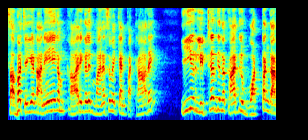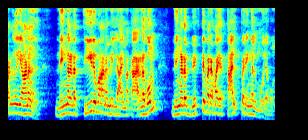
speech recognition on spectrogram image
സഭ ചെയ്യേണ്ട അനേകം കാര്യങ്ങളിൽ മനസ്സ് വയ്ക്കാൻ പറ്റാതെ ഈ ഒരു ലിറ്റർജി എന്ന കാര്യത്തിൽ വട്ടം കറങ്ങുകയാണ്. നിങ്ങളുടെ തീരുമാനമില്ലായ്മ കാരണവും നിങ്ങളുടെ വ്യക്തിപരമായ താല്പര്യങ്ങൾ മൂലവും.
